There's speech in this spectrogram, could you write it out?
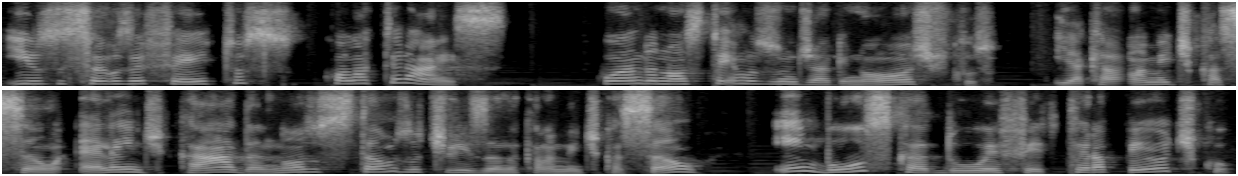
e os seus efeitos colaterais. Quando nós temos um diagnóstico e aquela medicação ela é indicada, nós estamos utilizando aquela medicação em busca do efeito terapêutico,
